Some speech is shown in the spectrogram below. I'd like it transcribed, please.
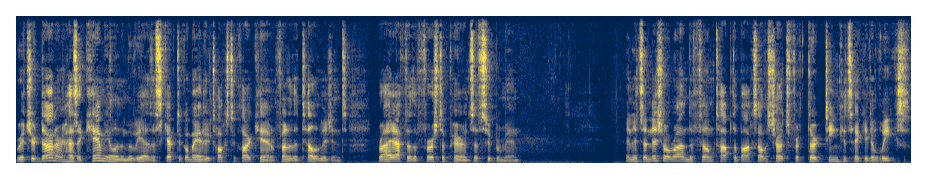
Richard Donner has a cameo in the movie as a skeptical man who talks to Clark Kent in front of the televisions right after the first appearance of Superman. In its initial run, the film topped the box office charts for 13 consecutive weeks.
